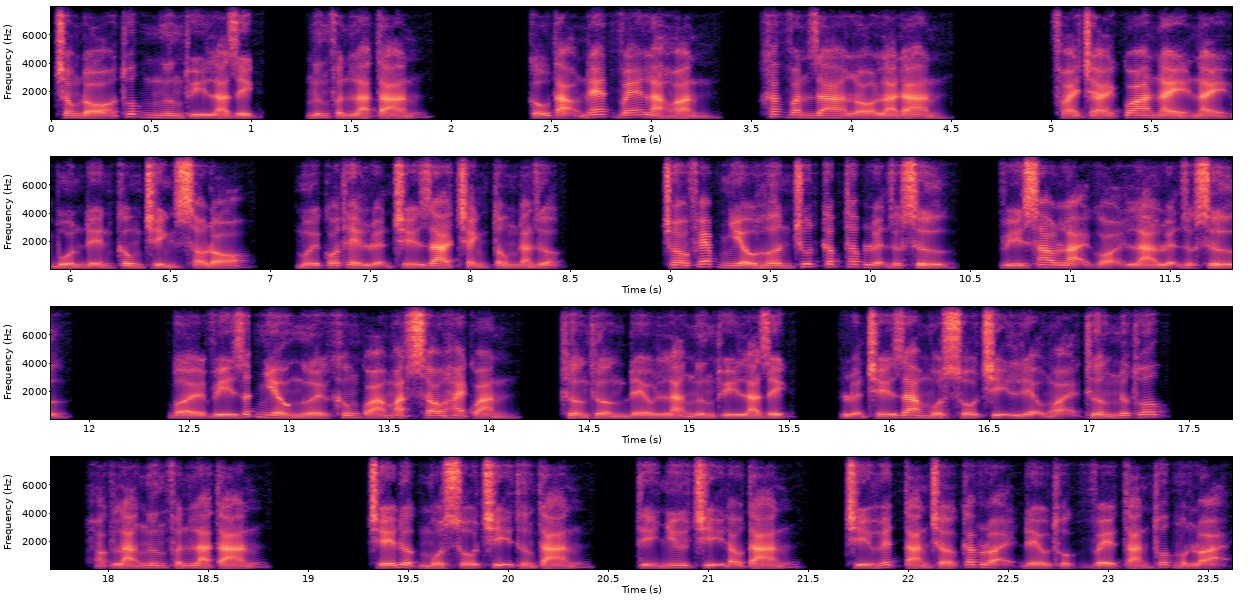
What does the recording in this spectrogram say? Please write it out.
trong đó thuốc ngưng thủy là dịch, ngưng phấn là tán cấu tạo nét vẽ là hoàn, khắc văn ra lò là đan. Phải trải qua này này bốn đến công trình sau đó, mới có thể luyện chế ra tránh tông đan dược. Cho phép nhiều hơn chút cấp thấp luyện dược sư, vì sao lại gọi là luyện dược sư? Bởi vì rất nhiều người không quá mặt sau hai quan, thường thường đều là ngưng thủy là dịch, luyện chế ra một số trị liệu ngoại thương nước thuốc, hoặc là ngưng phấn là tán. Chế được một số trị thương tán, tỉ như trị đau tán chỉ huyết tán trở các loại đều thuộc về tán thuốc một loại.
